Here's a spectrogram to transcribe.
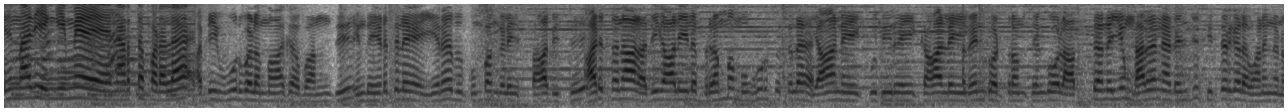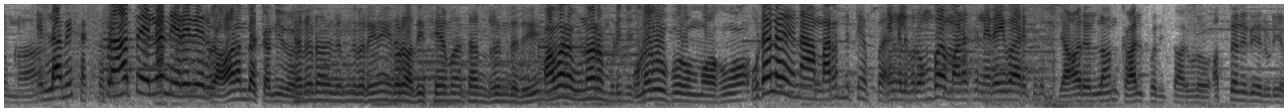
இது மாதிரி எங்கேயுமே நடத்தப்படல. அப்படி ஊர்வலமாக வந்து இந்த இடத்துல இரவு கும்பங்களை ஸ்தாபித்து அடுத்த நாள் அதிகாலையில பிரம்ம முகூர்த்தத்துல யானை குதிரை காளை வெண்கொற்றம் செங்கோல் அத்தனையும் சரணடைஞ்சு சித்தர்களை வணங்கணும்னா எல்லாமே சக்சஸ் பிரார்த்தனை எல்லாம் நிறைவேறும் ஆனந்த கண்ணீர் கனடாவிலிருந்து வரையும் ஒரு அதிசயமா தான் இருந்தது. பவரை உணர முடிஞ்சு உணர்வு பூர்வமாகவும் உடலை நான் மறந்துட்டேன் எங்களுக்கு ரொம்ப மனசு நிறைவா இருக்குது. யாரெல்லாம் கால் பதித்தார்களோ அத்தனை பேருடைய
